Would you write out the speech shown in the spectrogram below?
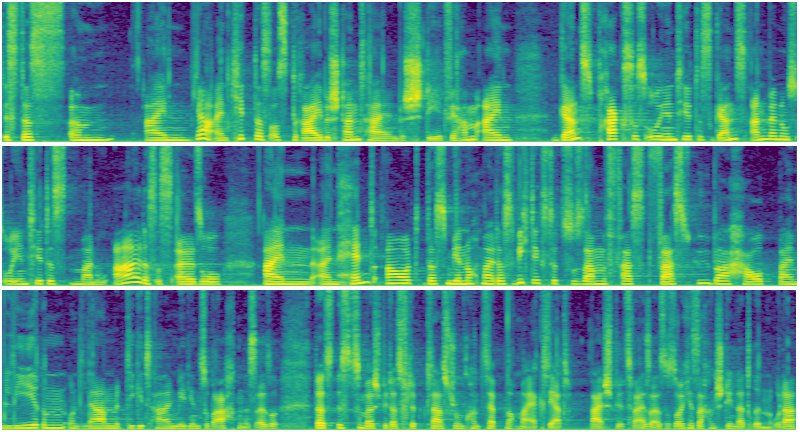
ist das ähm, ein, ja, ein Kit, das aus drei Bestandteilen besteht. Wir haben ein ganz praxisorientiertes, ganz anwendungsorientiertes Manual. Das ist also ein, ein Handout, das mir nochmal das Wichtigste zusammenfasst, was überhaupt beim Lehren und Lernen mit digitalen Medien zu beachten ist. Also das ist zum Beispiel das Flipped Classroom-Konzept nochmal erklärt, beispielsweise. Also solche Sachen stehen da drin. Oder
